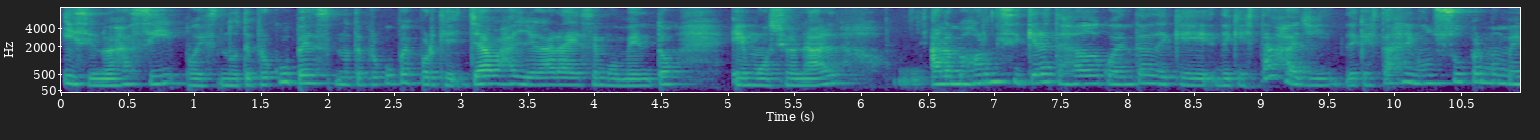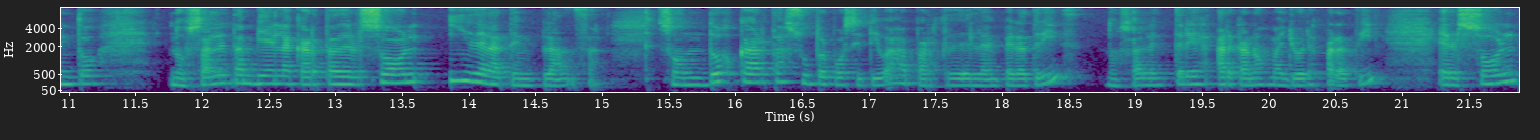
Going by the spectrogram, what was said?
y si no es así, pues no te preocupes, no te preocupes porque ya vas a llegar a ese momento emocional. A lo mejor ni siquiera te has dado cuenta de que, de que estás allí, de que estás en un súper momento. Nos sale también la carta del sol y de la templanza. Son dos cartas súper positivas aparte de la emperatriz. Nos salen tres arcanos mayores para ti. El sol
